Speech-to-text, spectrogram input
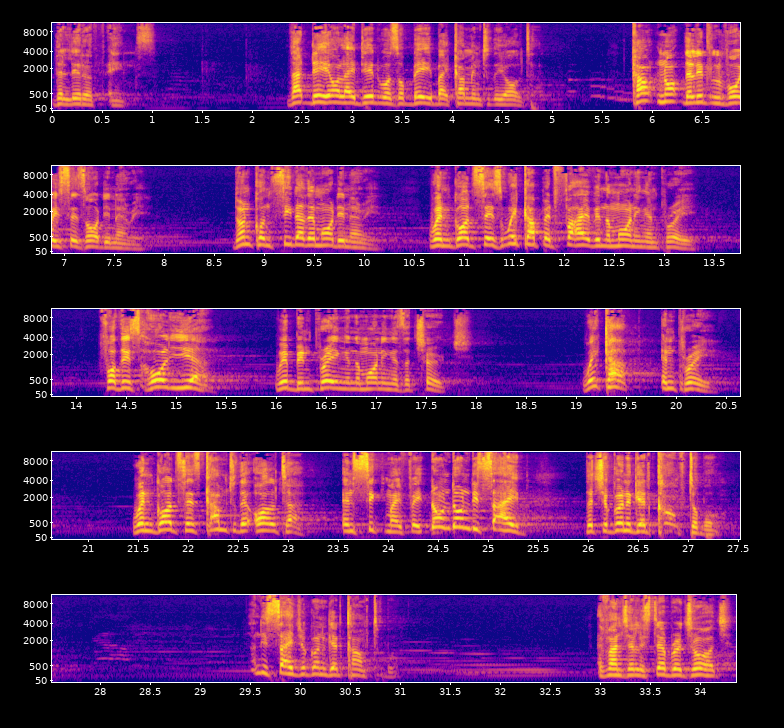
the little things. That day, all I did was obey by coming to the altar. Count not the little voices ordinary. Don't consider them ordinary. When God says, wake up at five in the morning and pray. For this whole year, we've been praying in the morning as a church. Wake up and pray. When God says, come to the altar and seek my faith, don't, don't decide that you're going to get comfortable. Don't decide you're going to get comfortable. Evangelist Deborah George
